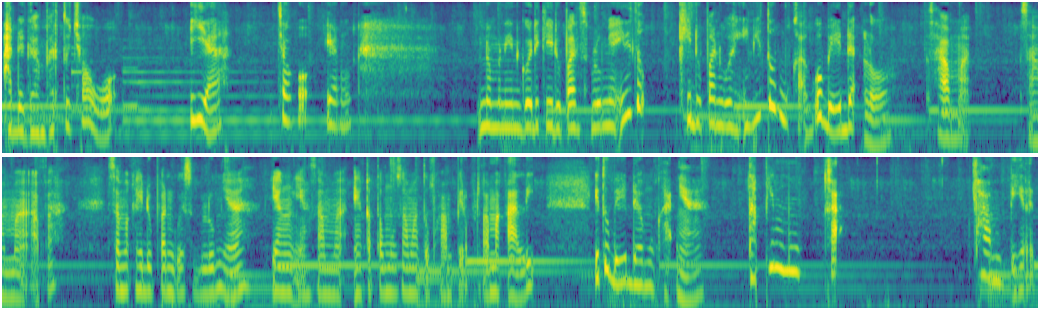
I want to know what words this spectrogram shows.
ada gambar tuh cowok. Iya cowok yang nemenin gue di kehidupan sebelumnya. Ini tuh kehidupan gue ini tuh muka gue beda loh sama sama apa sama kehidupan gue sebelumnya yang yang sama yang ketemu sama tuh vampir pertama kali itu beda mukanya. Tapi muka vampir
